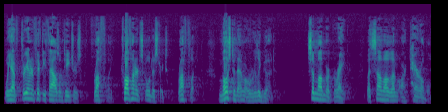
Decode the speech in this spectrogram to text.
We have 350,000 teachers, roughly. 1,200 school districts, roughly. Most of them are really good. Some of them are great, but some of them are terrible.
